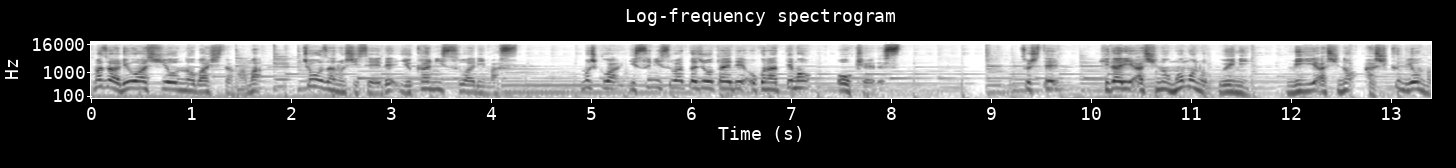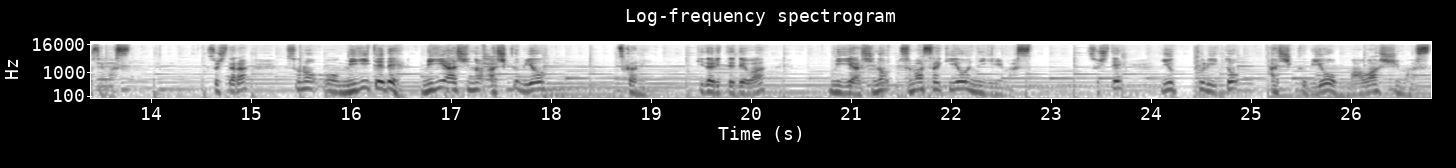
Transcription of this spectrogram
まずは両足を伸ばしたまま長座の姿勢で床に座りますもしくは椅子に座った状態で行っても OK ですそして左足のももの上に右足の足首を乗せますそしたらその右手で右足の足首をつかみ、左手では右足のつま先を握ります。そしてゆっくりと足首を回します。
